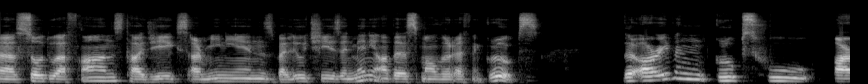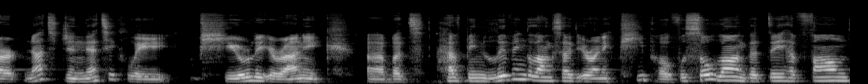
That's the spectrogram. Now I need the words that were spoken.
Uh, so do Afghans, Tajiks, Armenians, Baluchis, and many other smaller ethnic groups. There are even groups who are not genetically purely Iranic uh, but have been living alongside Iranic people for so long that they have found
